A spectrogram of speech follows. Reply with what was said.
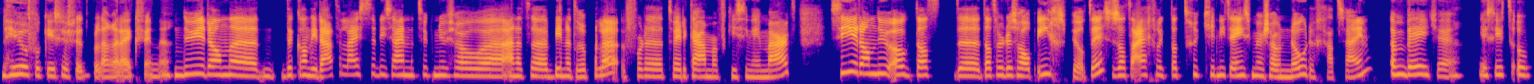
heel veel kiezers het belangrijk vinden. Nu je dan uh, de kandidatenlijsten, die zijn natuurlijk nu zo uh, aan het binnendruppelen voor de Tweede Kamerverkiezingen in maart. Zie je dan nu ook dat, de, dat er dus al op ingespeeld is? Dus dat eigenlijk dat trucje niet eens meer zo nodig gaat zijn? Een beetje. Je ziet op,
